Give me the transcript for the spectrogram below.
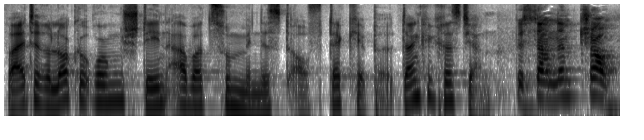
Weitere Lockerungen stehen aber zumindest auf der Kippe. Danke, Christian. Bis dann, ne? ciao.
